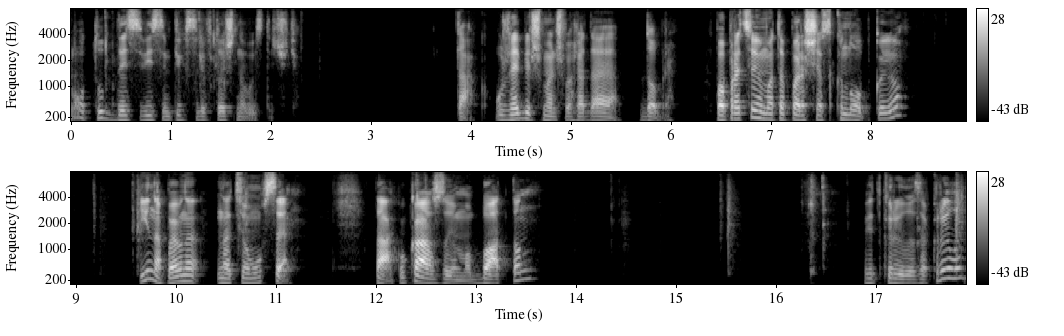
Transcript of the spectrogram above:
Ну, тут десь 8 пікселів точно вистачить. Так, уже більш-менш виглядає добре. Попрацюємо тепер ще з кнопкою. І, напевне, на цьому все. Так, указуємо button. Відкрили, закрили.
